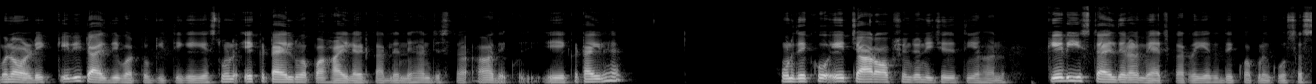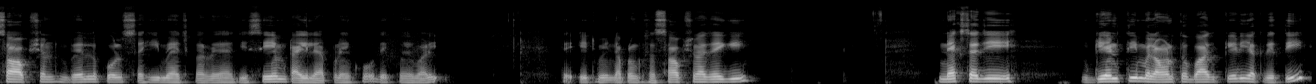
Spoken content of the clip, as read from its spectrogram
ਬਣਾਉਣ ਲਈ ਕਿਹੜੀ ਟਾਈਲ ਦੀ ਵਰਤੋਂ ਕੀਤੀ ਗਈ ਹੈ? ਸਟੂਡੈਂਟ, ਇੱਕ ਟਾਈਲ ਨੂੰ ਆਪਾਂ ਹਾਈਲਾਈਟ ਕਰ ਲੈਂਦੇ ਹਾਂ, ਜਿਸ ਤਰ੍ਹਾਂ ਆਹ ਦੇਖੋ ਜੀ, ਇਹ ਇੱਕ ਟਾਈਲ ਹੈ। ਹੁਣ ਦੇਖੋ ਇਹ ਚਾਰ ਆਪਸ਼ਨ ਜੋ ਨੀਚੇ ਦਿੱਤੀਆਂ ਹਨ ਕਿਹੜੀ ਸਟਾਈਲ ਦੇ ਨਾਲ ਮੈਚ ਕਰ ਰਹੀ ਹੈ ਤੇ ਦੇਖੋ ਆਪਣੇ ਕੋਲ ਸੱਸਾ ਆਪਸ਼ਨ ਬਿਲਕੁਲ ਸਹੀ ਮੈਚ ਕਰ ਰਿਹਾ ਹੈ ਜੀ ਸੇਮ ਟਾਈਲ ਹੈ ਆਪਣੇ ਕੋਲ, ਦੇਖੋ ਇਹ ਵਾਲੀ। ਤੇ ਇਟ ਮੀਨ ਆਪਣੇ ਕੋਲ ਸੱਸਾ ਆਪਸ਼ਨ ਆ ਜਾਏਗੀ। ਨੈਕਸਟ ਹੈ ਜੀ, ਗਿਣਤੀ ਮਿਲਾਉਣ ਤੋਂ ਬਾਅਦ ਕਿਹੜੀ ਆਕ੍ਰਿਤੀ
